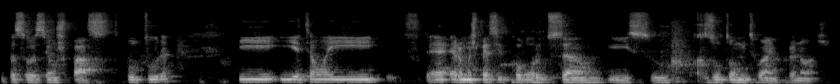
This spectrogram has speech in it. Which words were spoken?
e passou a ser um espaço de cultura, e, e, então aí é, era uma espécie de coprodução e isso resultou muito bem para nós.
